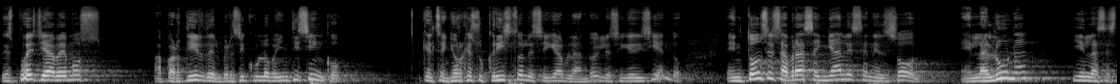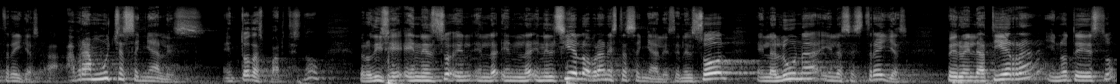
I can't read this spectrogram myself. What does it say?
Después ya vemos a partir del versículo 25 que el Señor Jesucristo le sigue hablando y le sigue diciendo, entonces habrá señales en el sol, en la luna y en las estrellas. Habrá muchas señales en todas partes, ¿no? Pero dice, en el, cielo habrán estas señales, en el sol, en la luna y en las estrellas. Pero en la tierra, y note esto,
